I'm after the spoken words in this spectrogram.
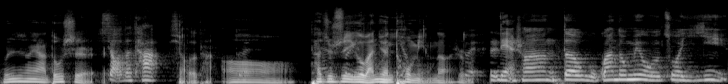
浑身上下都是小的他。小的他哦，他就是一个完全透明的，是吧？对，脸上的五官都没有做遗印，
